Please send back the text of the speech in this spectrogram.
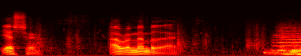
Yes, sir. I'll remember that.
